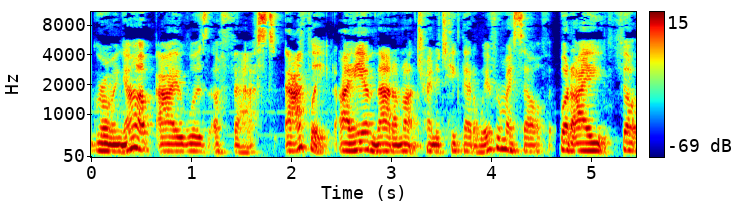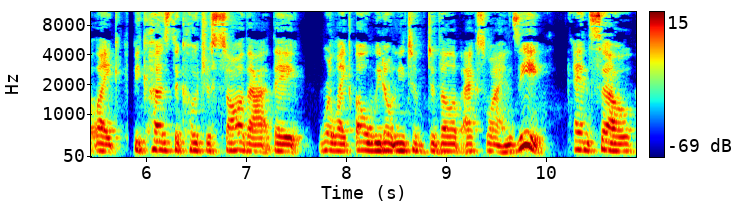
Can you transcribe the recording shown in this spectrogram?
growing up, I was a fast athlete. I am that. I'm not trying to take that away from myself. But I felt like because the coaches saw that, they were like, oh, we don't need to develop X, Y, and Z. And so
